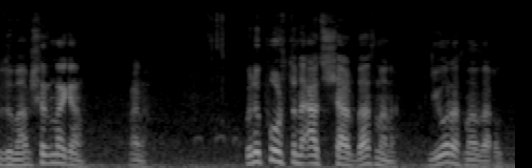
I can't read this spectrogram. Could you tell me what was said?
uzum ham shirin ekan mana. Buni postini achish shart emas mana. Yeyaverasiz mazza qilib.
